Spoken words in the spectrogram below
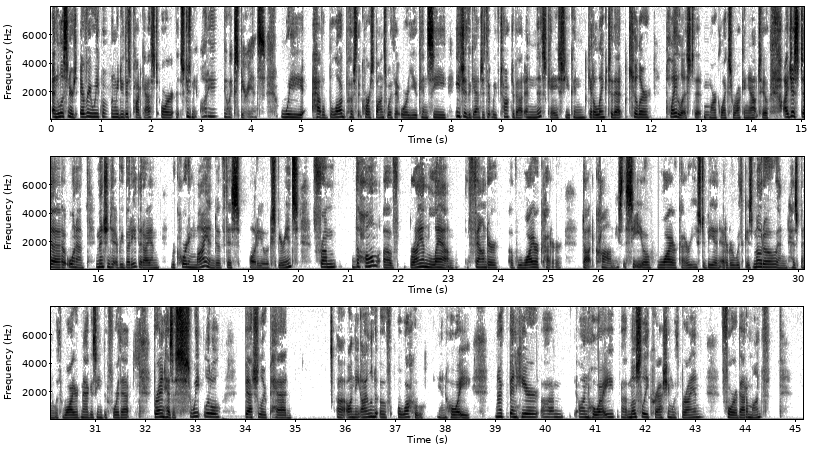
And listeners, every week when we do this podcast, or excuse me, audio experience, we have a blog post that corresponds with it where you can see each of the gadgets that we've talked about. And in this case, you can get a link to that killer playlist that Mark likes rocking out to. I just uh, want to mention to everybody that I am recording my end of this audio experience from the home of Brian Lam, the founder of Wirecutter.com. He's the CEO of Wirecutter. He used to be an editor with Gizmodo and has been with Wired magazine before that. Brian has a sweet little bachelor pad uh, on the island of Oahu in Hawaii. And I've been here um, on Hawaii, uh, mostly crashing with Brian for about a month.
